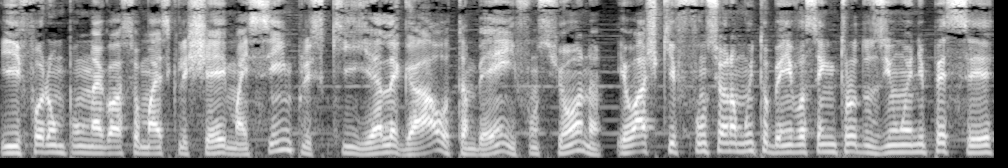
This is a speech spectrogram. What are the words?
e foram pra um negócio mais clichê, mais simples, que é legal também e funciona, eu acho que funciona muito bem você introduzir um NPC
